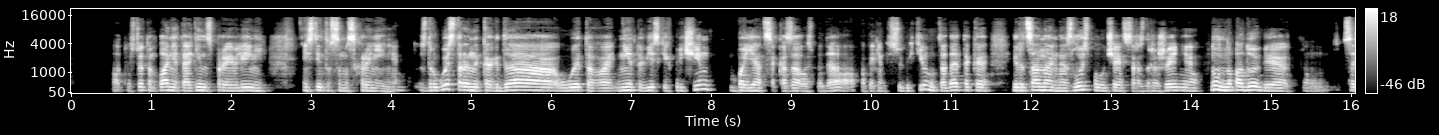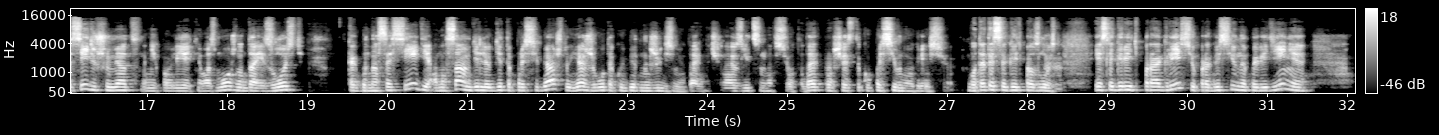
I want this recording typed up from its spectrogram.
То есть в этом плане это один из проявлений инстинкта самосохранения. С другой стороны, когда у этого нет веских причин бояться, казалось бы, да, по каким-то субъективным, тогда это такая иррациональная злость получается, раздражение. Ну, наподобие там, соседи шумят, на них повлиять невозможно, да, и злость как бы на соседей, а на самом деле где-то про себя, что я живу такой бедной жизнью, да, и начинаю злиться на все. Тогда это превращается в такую пассивную агрессию. Вот это если говорить про злость. Если говорить про агрессию, про агрессивное поведение,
